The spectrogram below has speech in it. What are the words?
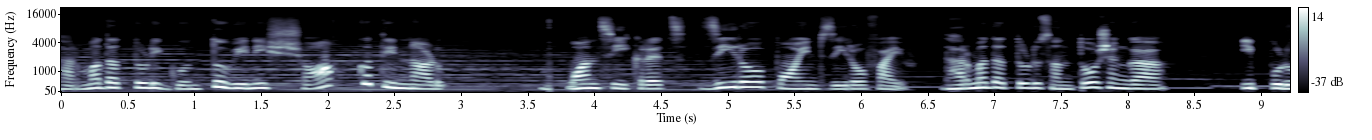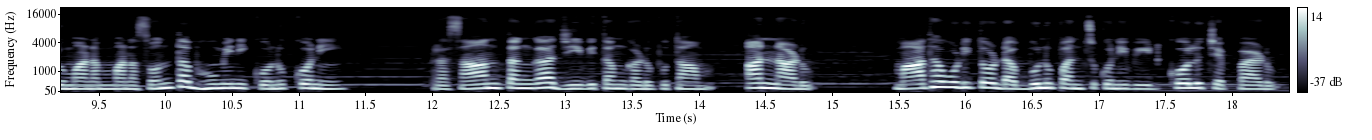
ధర్మదత్తుడి గొంతు విని షాక్ తిన్నాడు. One secrets zero point zero five ధర్మదత్తుడు సంతోషంగా ఇప్పుడు మనం మన సొంత భూమిని కొనుక్కొని ప్రశాంతంగా జీవితం గడుపుతాం అన్నాడు. మాధవుడితో డబ్బును పంచుకుని వీడ్కోలు చెప్పాడు.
